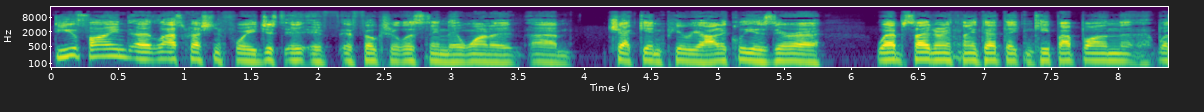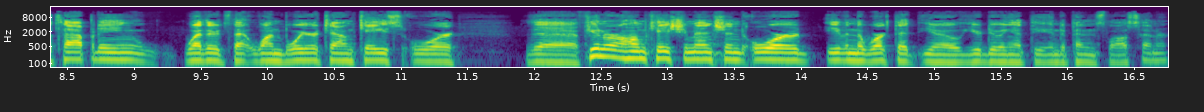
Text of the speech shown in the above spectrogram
Do you find uh, last question for you? Just if, if folks are listening, they want to um, check in periodically. Is there a website or anything like that they can keep up on what's happening, whether it's that one Boyertown case or the funeral home case you mentioned, or even the work that you know you're doing at the Independence Law Center?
